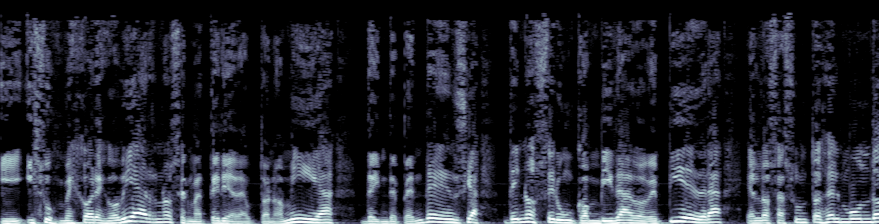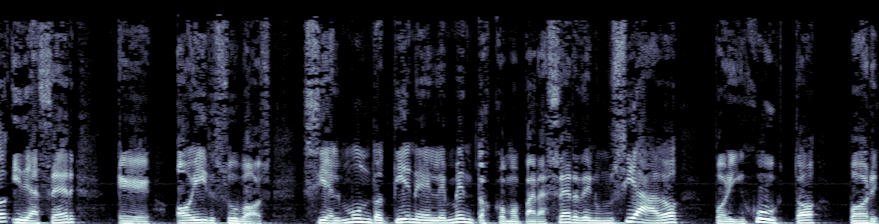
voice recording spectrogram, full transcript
y, sus mejores gobiernos en materia de autonomía, de independencia, de no ser un convidado de piedra en los asuntos del mundo y de hacer eh, oír su voz. Si el mundo tiene elementos como para ser denunciado por injusto, por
